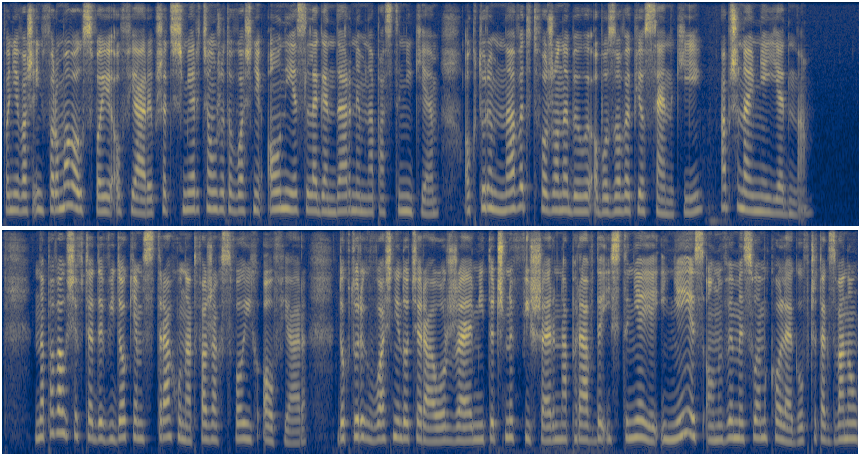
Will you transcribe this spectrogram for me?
ponieważ informował swoje ofiary przed śmiercią, że to właśnie on jest legendarnym napastnikiem, o którym nawet tworzone były obozowe piosenki, a przynajmniej jedna. Napawał się wtedy widokiem strachu na twarzach swoich ofiar, do których właśnie docierało, że mityczny Fischer naprawdę istnieje i nie jest on wymysłem kolegów czy tak zwaną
